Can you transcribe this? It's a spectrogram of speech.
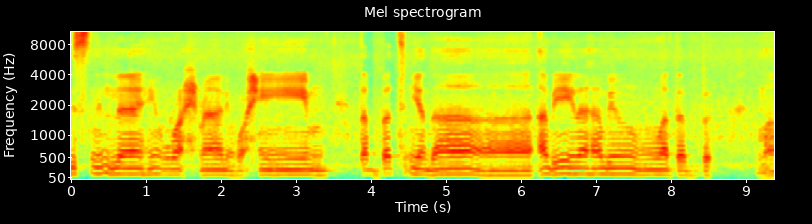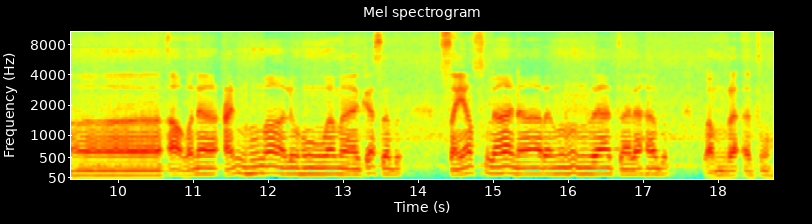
ബിസ്മില്ലാഹി റഹ്മാനി റഹീം തബ്ബത് യദാ അബീ ലഹബിൻ വതബ് ما أغنى عنه ماله وما كسب سيصلى نارا ذات لهب وامرأته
